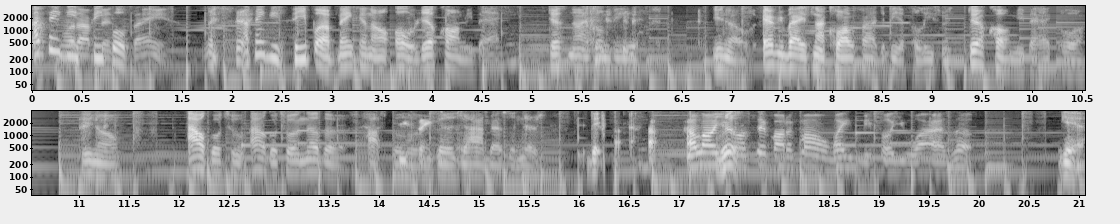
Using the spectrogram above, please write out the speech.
I think these I've people. I think these people are banking on, oh, they'll call me back. There's not going to be, a, you know, everybody's not qualified to be a policeman. They'll call me back, or, you know, I'll go to I'll go to another hospital and get a job as a nurse. They, How long really? you gonna sit by the phone waiting before you wise up? Yeah,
